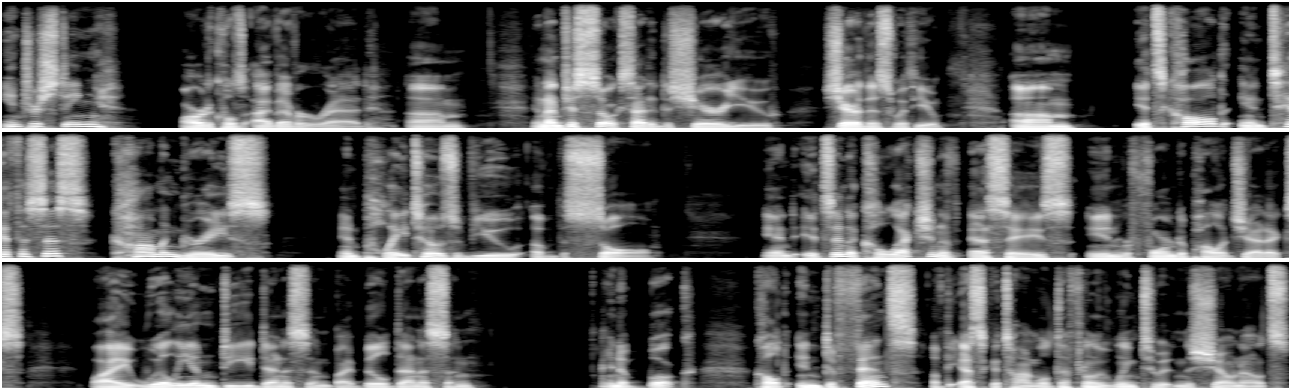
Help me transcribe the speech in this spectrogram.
interesting articles I've ever read. Um, and I'm just so excited to share you share this with you. Um, it's called Antithesis, Common Grace, and Plato's View of the Soul. And it's in a collection of essays in Reformed Apologetics by William D. Dennison, by Bill Dennison, in a book called In Defense of the Eschaton. We'll definitely link to it in the show notes.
